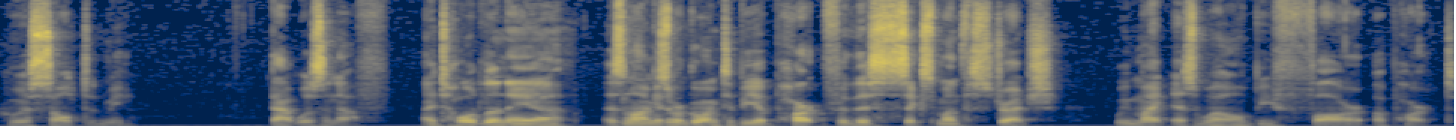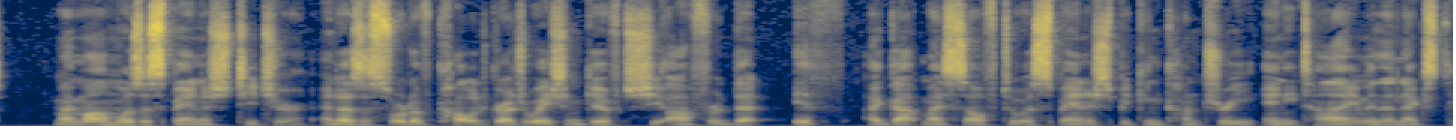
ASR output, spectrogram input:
who assaulted me. That was enough. I told Linnea, as long as we're going to be apart for this six month stretch, we might as well be far apart. My mom was a Spanish teacher, and as a sort of college graduation gift, she offered that if I got myself to a Spanish speaking country any time in the next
